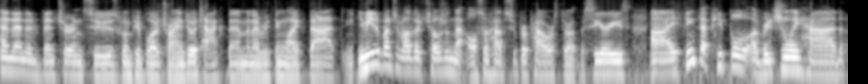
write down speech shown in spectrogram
and then adventure ensues when people are trying to attack them and everything like that. You meet a bunch of other children that also have superpowers throughout the series. I think that people originally had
